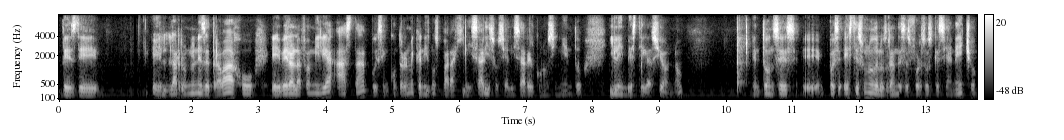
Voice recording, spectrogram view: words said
desde las reuniones de trabajo, eh, ver a la familia, hasta pues encontrar mecanismos para agilizar y socializar el conocimiento y la investigación, ¿no? Entonces, eh, pues este es uno de los grandes esfuerzos que se han hecho.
